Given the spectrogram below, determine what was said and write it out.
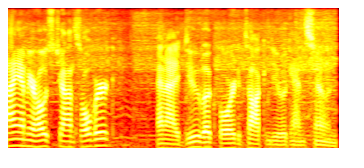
I am your host, John Solberg, and I do look forward to talking to you again soon.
